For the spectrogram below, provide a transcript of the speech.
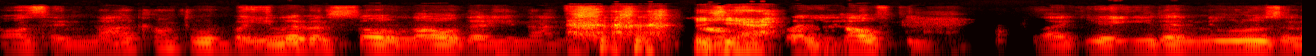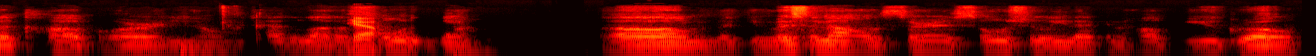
I won't say not comfortable, but you're living so low that you're not yeah. healthy. Like you're eating noodles in a cup or, you know, has a lot of yep. sodium um, like you're missing out on certain socially that can help you grow.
